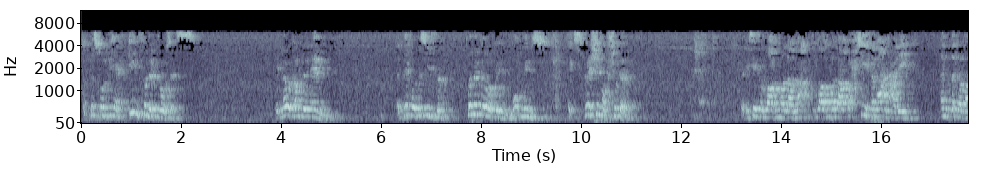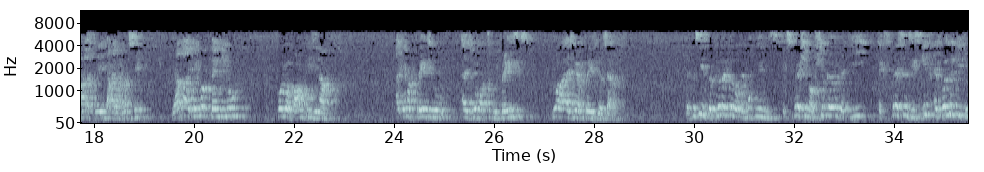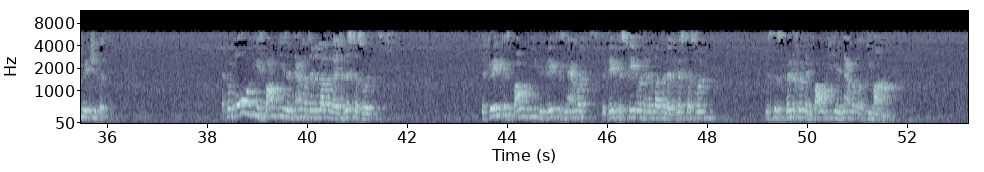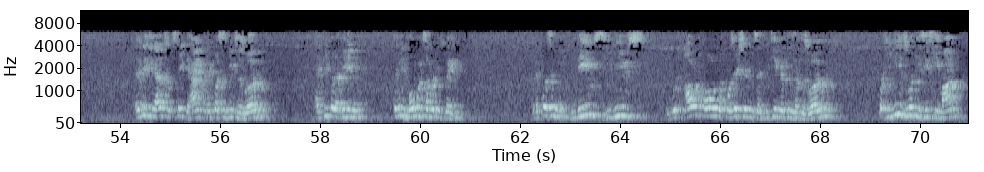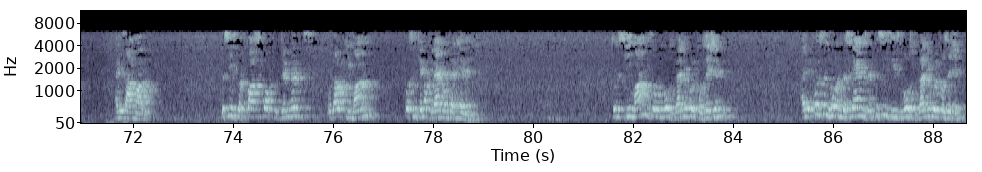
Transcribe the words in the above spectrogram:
So this will be an infinite process. It never come to an end. And therefore this is the pinnacle of a mu'min's expression of shukr. That he says, Allahumma la, Allahumma la uhsi thana'an alayk, anta kama aslayta ala nafsik. Ya Allah, I cannot thank you for your bounties enough. I cannot praise you as you ought to be praised. You are as you have praised yourself. That this is the pinnacle of a mu'min's expression of shukr, that he expresses his inability to make shukr. And from all these bounties and ni'mat that Allah Ta'ala has blessed us with, the greatest bounty, the greatest ni'mat, the greatest favor that Allah Ta'ala has blessed us with, is this benefit and bounty and ni'mat of iman. Everything else will stay behind when a person leaves this world, and people are leaving, every moment somebody is going. When a person leaves, he leaves without all the possessions and material things of this world, what he leaves with is his iman and his amal. This is the passport to Jannat. Without iman, person cannot land on that end. So this iman is our most valuable possession. And a person who understands that this is his most valuable possession,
